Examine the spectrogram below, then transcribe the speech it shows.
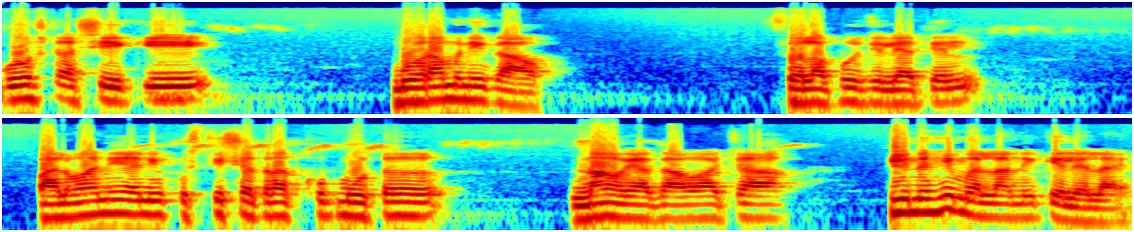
गोष्ट अशी की बोरामणी गाव सोलापूर जिल्ह्यातील पालवानी आणि कुस्ती क्षेत्रात खूप मोठं नाव या गावाच्या तीनही मल्लांनी केलेलं आहे.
